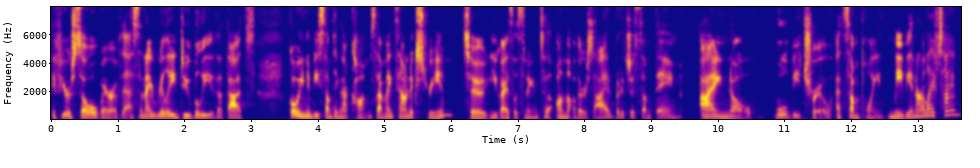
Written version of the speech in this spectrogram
if you're so aware of this? And I really do believe that that's going to be something that comes. That might sound extreme to you guys listening to on the other side, but it's just something I know will be true at some point, maybe in our lifetime,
